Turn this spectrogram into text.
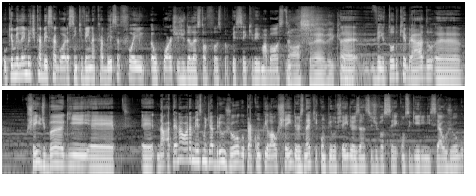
O que eu me lembro de cabeça agora, assim, que vem na cabeça foi o port de The Last of Us pro PC, que veio uma bosta. Nossa, é, veio quebrado. É, veio todo quebrado, é, cheio de bug, é, é, na, até na hora mesmo de abrir o jogo para compilar os shaders, né? Que compila os shaders antes de você conseguir iniciar o jogo,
